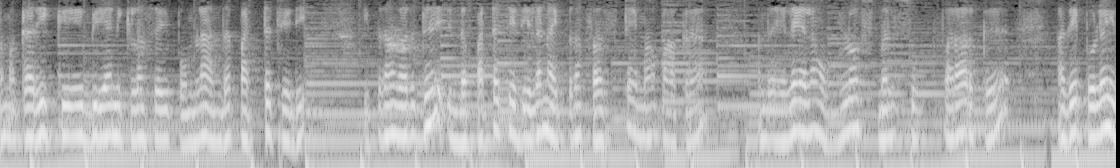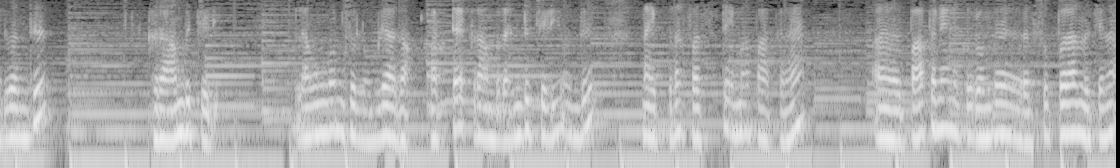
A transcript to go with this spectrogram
நம்ம கறிக்கு பிரியாணிக்கெலாம் சேர்ப்போம்ல அந்த பட்டை செடி. இப்போ தான் வருது. இந்த பட்டை செடியெல்லாம் நான் இப்போ தான் ஃபஸ்ட் டைமாக பார்க்குறேன் அந்த இலையெல்லாம் அவ்வளோ ஸ்மெல் சூப்பராக இருக்குது அதே போல் இது வந்து கிராம்பு செடி. லவங்கம்னு சொல்லுவோம் இல்லையா? அதான். பட்டை கிராம்பு ரெண்டு செடியும் வந்து நான் இப்போ தான் ஃபஸ்ட் டைமாக பார்க்குறேன் பார்த்தோன்னே எனக்கு ரொம்ப சூப்பராக இருந்துச்சுன்னா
